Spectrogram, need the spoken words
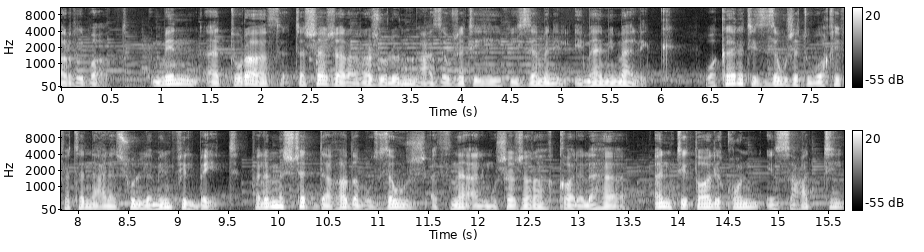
الرباط. من التراث تشاجر رجل مع زوجته في زمن الإمام مالك. وكانت الزوجة واقفة على سلم في البيت. فلما اشتد غضب الزوج أثناء المشاجرة قال لها أنت طالق إن صعدت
